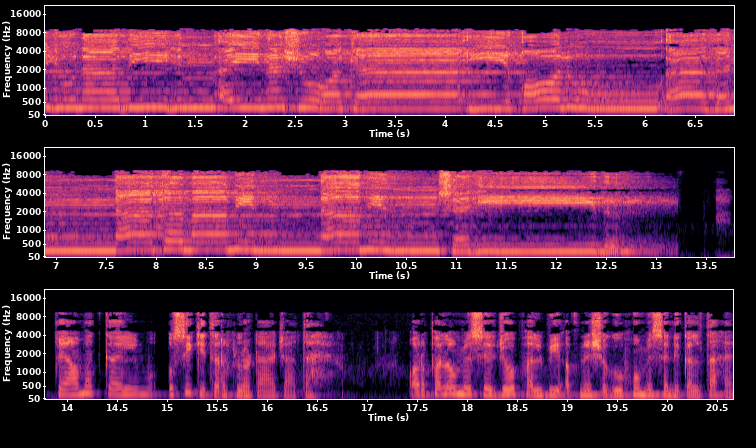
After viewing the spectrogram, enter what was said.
يناديهم أين شركائي قالوا آذناك ما منا من شهيد. قیامت کا علم اسی کی طرف لوٹایا جاتا ہے اور پھلوں میں سے جو پھل بھی اپنے شگوفوں میں سے نکلتا ہے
